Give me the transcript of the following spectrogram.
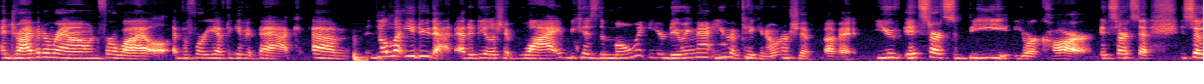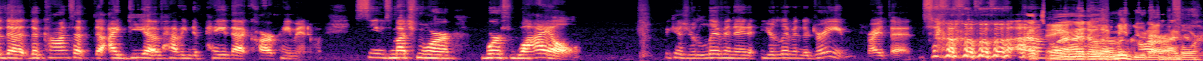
and drive it around for a while before you have to give it back um, they'll let you do that at a dealership. Why? Because the moment you're doing that you have taken ownership of it. You it starts to be your car. It starts to so the the concept the idea of having to pay that car payment seems much more worthwhile because you're living it you're living the dream right then. So um, That's why ain't I don't let me do car. that I- before.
